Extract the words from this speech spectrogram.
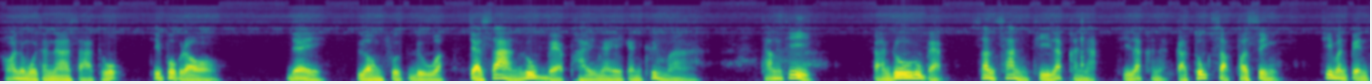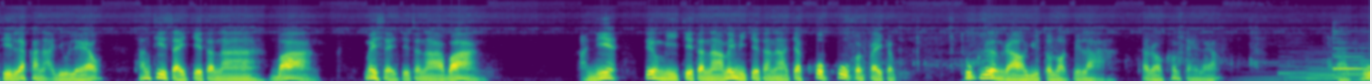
ขออนุโมทนาสาธุ ที่พวกเราได้ลองฝึกดูว่าจะสร้างรูปแบบภายในกันขึ้นมา ทั้งที่การรู้รูปแบบสั้นๆ ทีละขณะทีละขณะกับทุกสรรพสิ่งที่มันเป็นทีละขณะอยู่แล้ว ทั้งที่ใส่เจตนาบ้าง ไม่ใส่เจตนาบ้าง อันนี้เรื่องมีเจตนาไม่มีเจตนาจะควบคู่กันไปกับทุกเรื่องราวอยู่ตลอดเวลา ถ้าเราเข้าใจแล้วสาธุ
